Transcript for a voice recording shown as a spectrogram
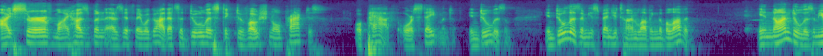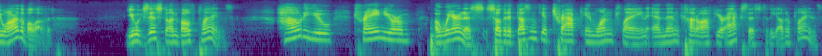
I serve my husband as if they were God. That's a dualistic devotional practice or path or statement in dualism. In dualism, you spend your time loving the beloved. In non dualism, you are the beloved. You exist on both planes. How do you train your awareness so that it doesn't get trapped in one plane and then cut off your access to the other planes?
